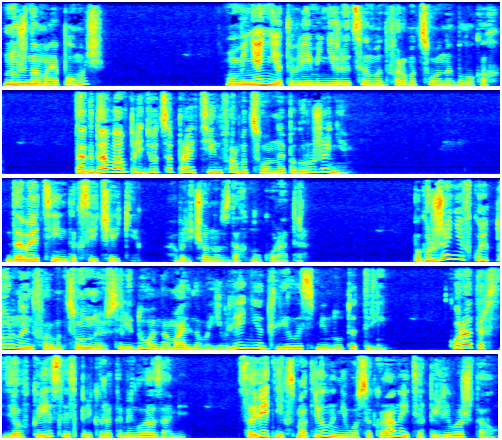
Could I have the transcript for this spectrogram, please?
Нужна моя помощь? У меня нет времени рыться в информационных блоках. Тогда вам придется пройти информационное погружение. Давайте индекс ячейки, обреченно вздохнул куратор. Погружение в культурно-информационную среду аномального явления длилось минуты три. Куратор сидел в кресле с прикрытыми глазами. Советник смотрел на него с экрана и терпеливо ждал.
